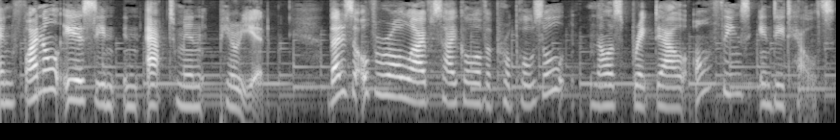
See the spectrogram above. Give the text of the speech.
And final is the enactment period. That is the overall life cycle of a proposal. Now let's break down all things in details.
